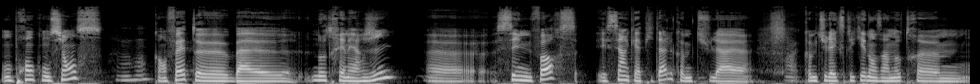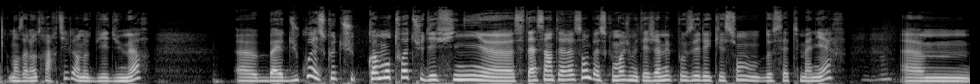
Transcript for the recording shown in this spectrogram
on prend conscience Mhm. qu'en fait, euh, bah, notre énergie, euh, c'est une force et c'est un capital, comme tu l'as, Ouais. comme tu l'as expliqué dans un autre euh, dans un autre article, un autre billet d'humeur. Euh, bah, du coup, est-ce que tu, comment toi tu définis euh, C'est assez intéressant parce que moi je m'étais jamais posé les questions de cette manière. Euh,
